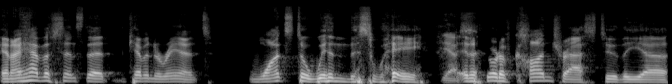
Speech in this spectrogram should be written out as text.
And I have a sense that Kevin Durant wants to win this way Yes. in a sort of contrast to the uh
